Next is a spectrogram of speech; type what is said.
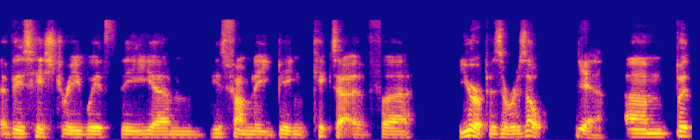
of his history with the um, his family being kicked out of uh, Europe as a result. yeah, Um, but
